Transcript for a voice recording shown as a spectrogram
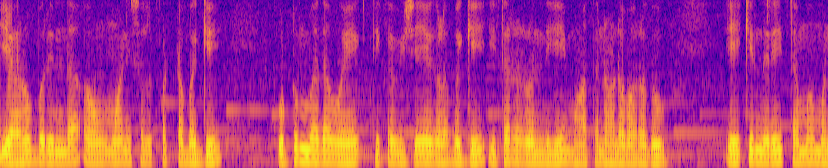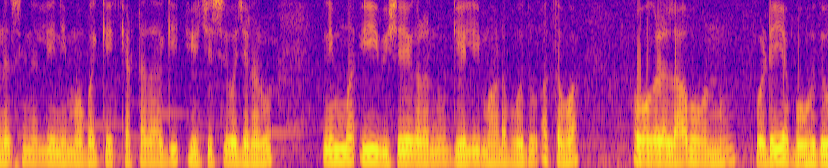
ಯಾರೊಬ್ಬರಿಂದ ಅವಮಾನಿಸಲ್ಪಟ್ಟ ಬಗ್ಗೆ, ಕುಟುಂಬದ ವೈಯಕ್ತಿಕ ವಿಷಯಗಳ ಬಗ್ಗೆ ಇತರರೊಂದಿಗೆ ಮಾತನಾಡಬಾರದು. ಏಕೆಂದರೆ ತಮ್ಮ ಮನಸ್ಸಿನಲ್ಲಿ ನಿಮ್ಮ ಬಗ್ಗೆ ಕೆಟ್ಟದಾಗಿ ಯೋಚಿಸುವ ಜನರು ನಿಮ್ಮ ಈ ವಿಷಯಗಳನ್ನು ಗೇಲಿ ಮಾಡಬಹುದು ಅಥವಾ ಅವುಗಳ ಲಾಭವನ್ನು ಪಡೆಯಬಹುದು.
